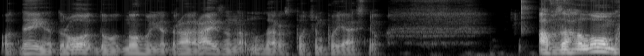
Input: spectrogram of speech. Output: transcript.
одне ядро до одного ядра Ryzen, ну зараз потім поясню. А взагалом,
